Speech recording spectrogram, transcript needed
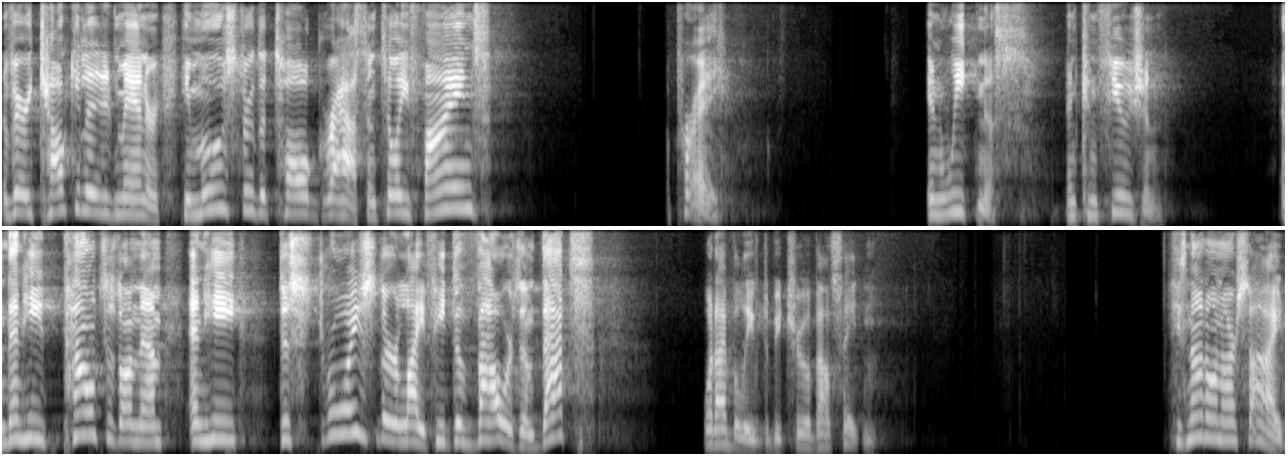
in a very calculated manner, he moves through the tall grass until he finds a prey in weakness and confusion. And then he pounces on them and he destroys their life, he devours them. That's what I believe to be true about Satan. He's not on our side.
